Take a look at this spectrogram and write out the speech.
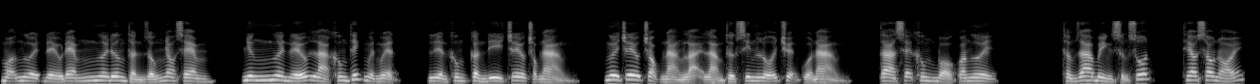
mọi người đều đem ngươi đương thần giống nhau xem, nhưng ngươi nếu là không thích Nguyệt Nguyệt, liền không cần đi trêu chọc nàng, ngươi trêu chọc nàng lại làm thực xin lỗi chuyện của nàng, ta sẽ không bỏ qua ngươi. Thẩm gia bình sửng sốt, theo sau nói,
